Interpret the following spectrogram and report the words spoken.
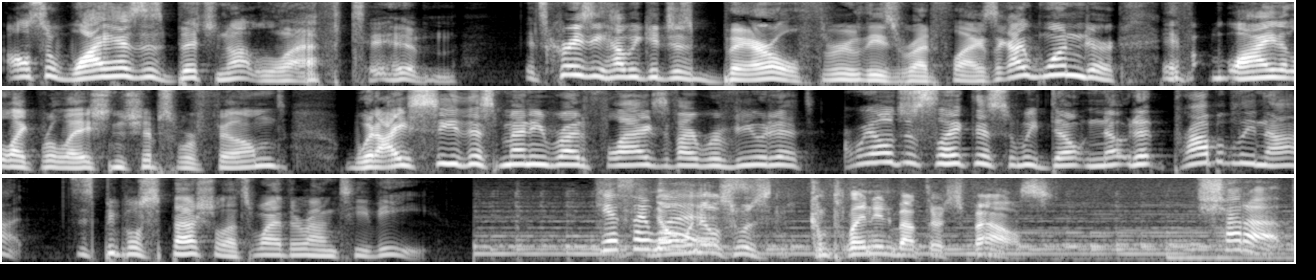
Also, why has this bitch not left him? It's crazy how we could just barrel through these red flags. Like, I wonder if why like relationships were filmed. Would I see this many red flags if I reviewed it? Are we all just like this and we don't know it? Probably not. These people are special. That's why they're on TV. Yes, I no was. No one else was complaining about their spouse. Shut up.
